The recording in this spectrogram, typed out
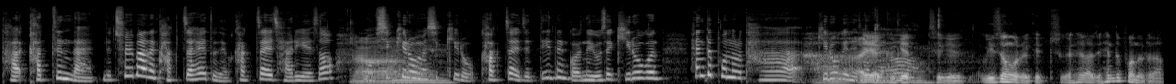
다 같은 날. 근데 출발은 각자 해도 돼요. 각자의 자리에서 뭐 아. 10km면 10km. 각자 이제 뛰는 거예요. 근데 요새 기록은 핸드폰으로 다 기록이 아, 되잖아요. 아 예 그게 되게 위성으로 이렇게 주- 해가지고 핸드폰으로 다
